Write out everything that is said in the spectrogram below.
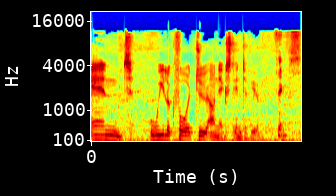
and we look forward to our next interview. Thanks.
